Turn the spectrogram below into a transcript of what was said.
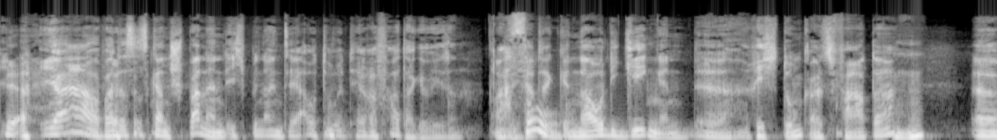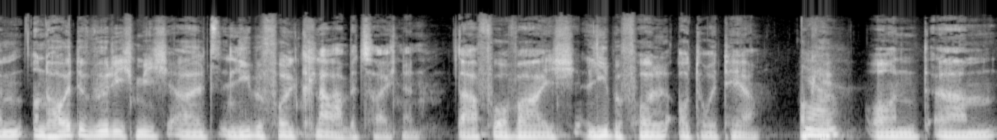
Ja. Ja, aber das ist ganz spannend. Ich bin ein sehr autoritärer Vater gewesen. Also Ach ich so. hatte genau die Gegenrichtung als Vater. Ähm, und heute würde ich mich als liebevoll klar bezeichnen. Davor war ich liebevoll autoritär. Okay. Und ähm,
